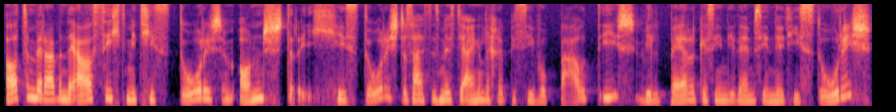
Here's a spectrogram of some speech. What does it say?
Atemberaubende Aussicht mit historischem Anstrich. Historisch, das heißt, es müsste ja eigentlich etwas sein, das gebaut ist, weil Berge sind in dem Sinne nicht historisch.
